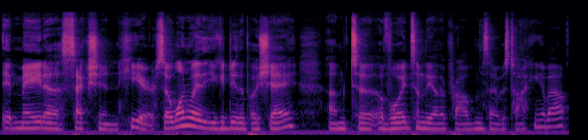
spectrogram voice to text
it made a section here. So one way that you could do the poche um, to avoid some of the other problems that I was talking about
